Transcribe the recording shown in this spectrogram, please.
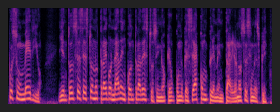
pues, un medio. Y entonces esto no traigo nada en contra de esto, sino que como que sea complementario. No sé si me explico.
